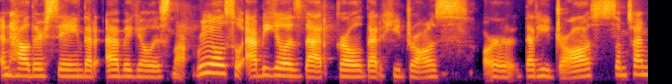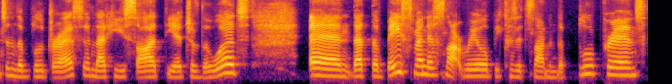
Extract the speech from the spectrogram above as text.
and how they're saying that Abigail is not real. So, Abigail is that girl that he draws or that he draws sometimes in the blue dress and that he saw at the edge of the woods and that the basement is not real because it's not in the blueprints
